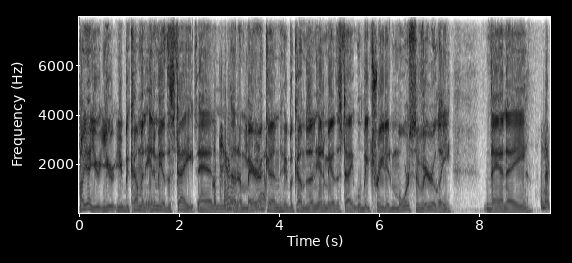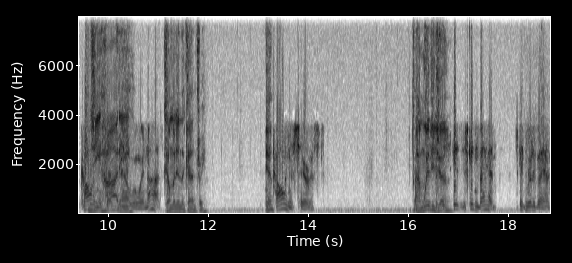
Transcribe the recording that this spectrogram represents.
Oh yeah, you you you become an enemy of the state, and an American who becomes an enemy of the state will be treated more severely than a And they're calling us Jihadi. now when we're not. coming in the country. They're Yeah. calling us terrorists. I'm with you, Joe. it's, it's getting bad. It's getting really bad.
